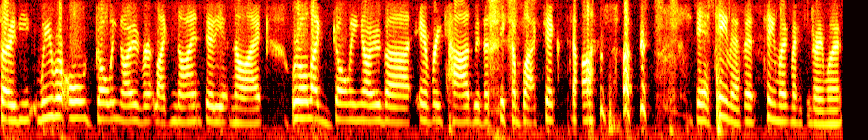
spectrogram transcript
So the, we were all going over at like 9.30 at night. We are all like going over every card with a thicker black texter. so, yeah, team effort. Teamwork makes the dream work.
